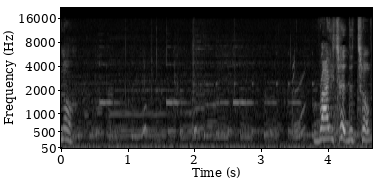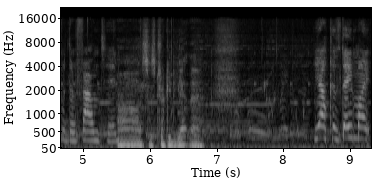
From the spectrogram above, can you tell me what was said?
No. Right at the top of the fountain. Ah, so it's tricky to get there. Yeah, because they might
